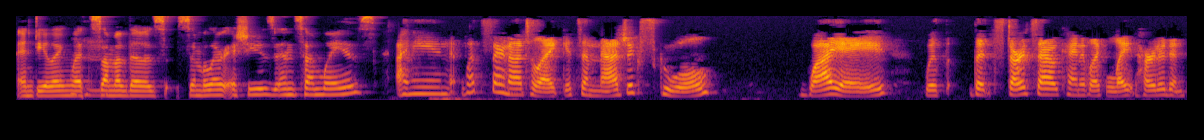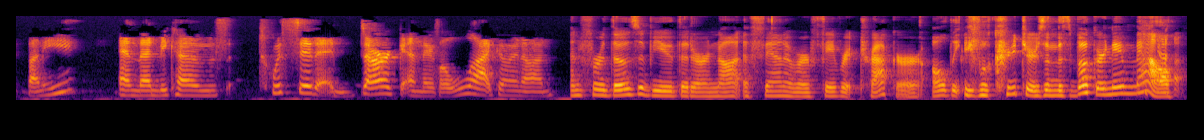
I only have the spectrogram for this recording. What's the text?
and dealing with mm-hmm. some of those similar issues in some ways. I mean, what's there not to like? It's a magic school, YA, with that starts out kind of like lighthearted and funny and then becomes twisted and dark, and there's a lot going on. And for those of you that are not a fan of our favorite tracker, all the evil creatures in this book are named Mal.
